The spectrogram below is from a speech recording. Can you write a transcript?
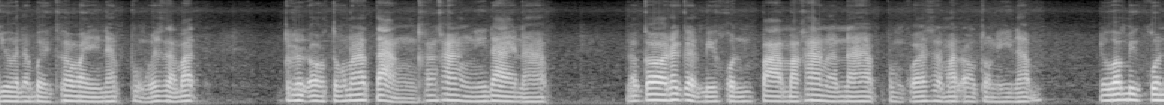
โยนระเบิดเข้ามานะครับ ผมก็สามารถกระโดดออกตรงหน้าต่างข้างๆนี้ได้นะครับ แล้วก็ถ้าเกิดมีคนปามาข้างนั้นนะครับ ผมก็สามารถออกตรงนี้นะครับ หรือว่ามีคน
